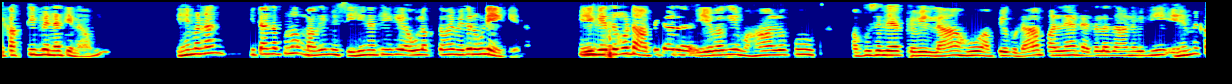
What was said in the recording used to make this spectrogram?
එකක් තිබ්බේ නැතිනම් එහෙමනම් හිතන්න පුළුවන් මගේ මේ සිහි නැති එකේ අවුලක් තමයි මෙතන උනේ කියලා. ඒක එතකොට අපිට අර ඒ වගේ මහා ලොකු අකුසලයක් වෙවිලා හෝ අපි ගොඩාක් පල්ලෙහාට ඇදලා දාන විදිහේ එහෙම එකක්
